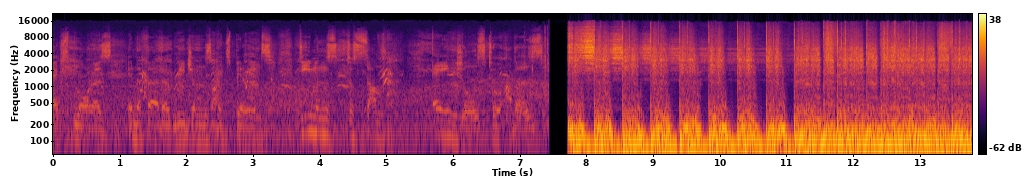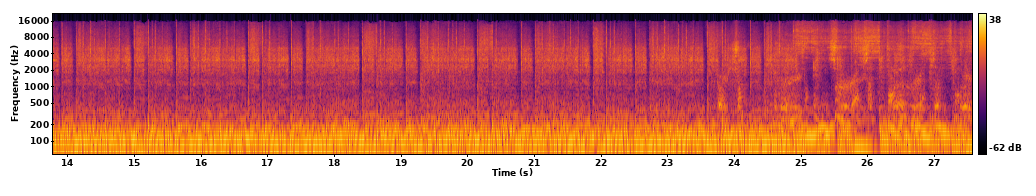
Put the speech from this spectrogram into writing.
explorers in the further regions of experience. Demons to some, angels to others. Progressive, progressive, progressive.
